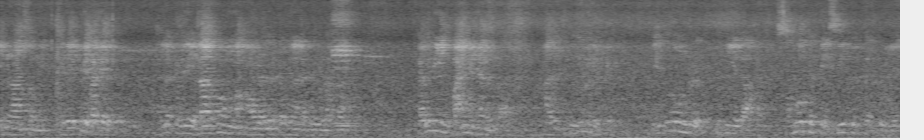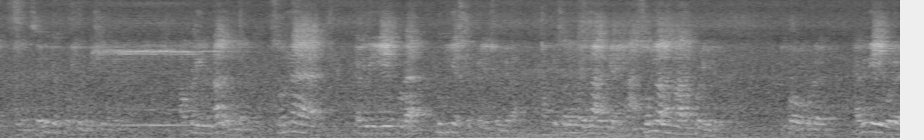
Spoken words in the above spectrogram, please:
என்று நான் சொன்னேன். இதை எப்படி வரவேற்பு? நல்ல கவிதை எல்லாருக்கும் அவங்க எழுதுகிற கவிதை நல்ல கவிதை தான். இருக்கும். கவிதையின் பயன் என்னவென்றால் அது புதுமை இருக்கு. ஏதோ ஒன்று புதியதாக சமூகத்தை சீர்திருத்தக்கூடிய அல்லது செதுக்கக்கூடிய ஒரு விஷயம் அப்படி இருந்தால் அது சொன்ன கவிதையே கூட புதிய சொற்களை சொல்கிறார். அப்படி சொல்லும்போது என்ன ஆகும் சொல்ல அலங்காரம் கூடியது இப்போ ஒரு கவிதையை ஒரு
